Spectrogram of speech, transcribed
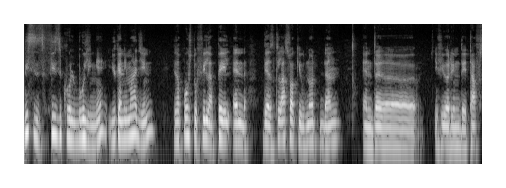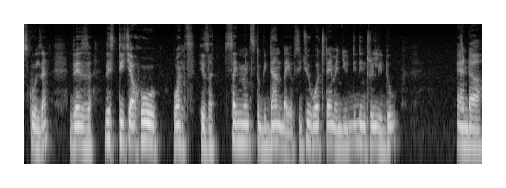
This is physical bullying. Eh? You can imagine you're supposed to fill a pail and there's classwork you've not done, and uh, if you are in the tough schools, eh, there's this teacher who wants his assignments to be done by sijui what time and you didn't really do. And uh,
